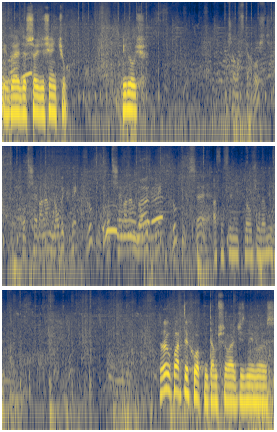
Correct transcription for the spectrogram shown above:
Niech będzie 60. Iluś. Nowych rekrutów. Potrzeba nam nowych rekrutów, ser. Asasyni pną się na mury, panie. To uparty chłop mi tam przyłazi z niego jest.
